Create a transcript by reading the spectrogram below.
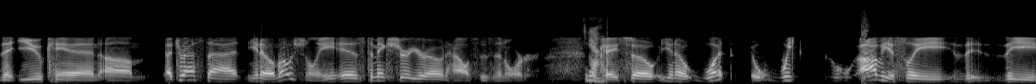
that you can um, address that, you know, emotionally, is to make sure your own house is in order. Yeah. Okay, so you know what we obviously the the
